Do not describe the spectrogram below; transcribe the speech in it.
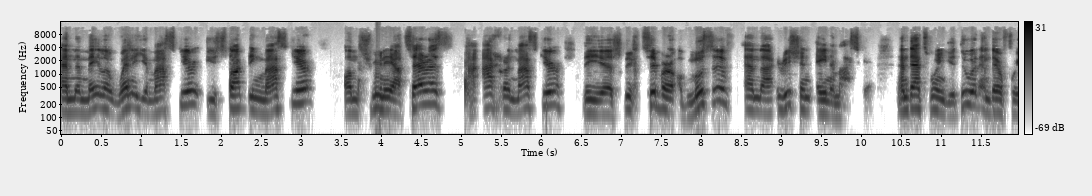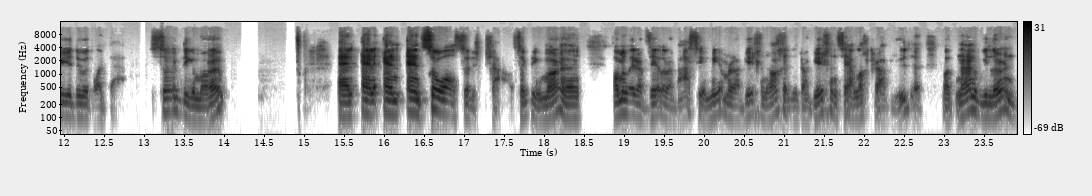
And the Mela, when are you maskir? You start being maskir on Shmini Atzeres, Achron maskir, the uh, Shlich Tzibur of Musaf, and the Rishon Eina maskir. And that's when you do it, and therefore you do it like that. So the Gemara. And and and and so also the child. So the Gemara. But now we learned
